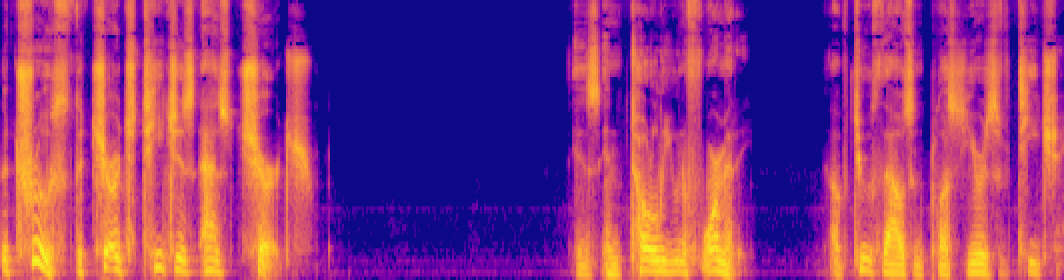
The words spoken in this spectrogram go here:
The truth the church teaches as church is in total uniformity of 2,000 plus years of teaching.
